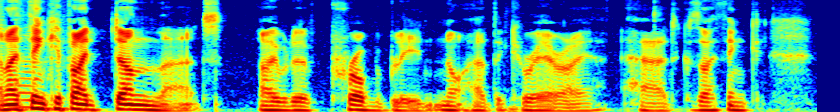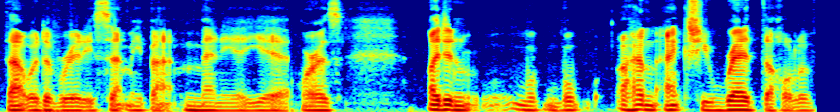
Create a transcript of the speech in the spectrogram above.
And I think if I'd done that, I would have probably not had the career I had because I think that would have really set me back many a year. Whereas I didn't, I hadn't actually read the whole of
